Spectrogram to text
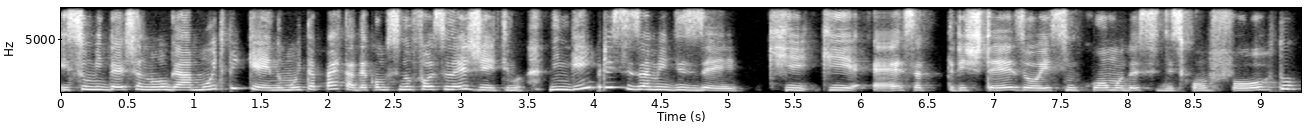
isso me deixa num lugar muito pequeno, muito apertado, é como se não fosse legítimo. Ninguém precisa me dizer que, que essa tristeza ou esse incômodo, esse desconforto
